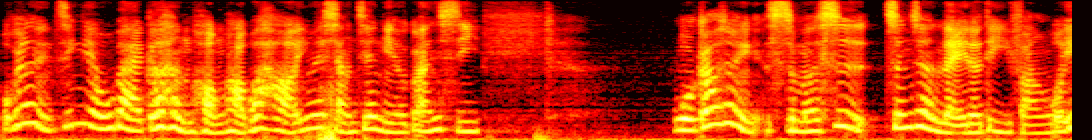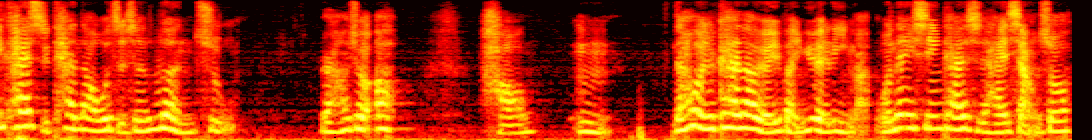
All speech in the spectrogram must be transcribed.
我告诉你，今年伍佰歌很红，好不好？因为想见你的关系。我告诉你，什么是真正雷的地方？我一开始看到，我只是愣住，然后就哦，好，嗯，然后我就看到有一本阅历嘛，我内心开始还想说。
